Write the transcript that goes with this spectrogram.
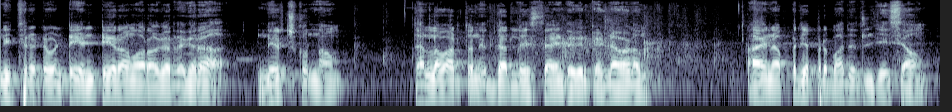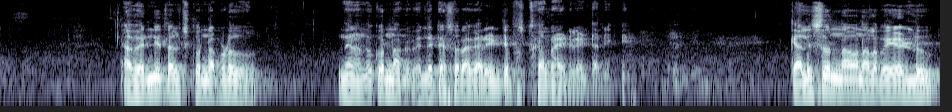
నిచ్చినటువంటి ఎన్టీ రామారావు గారి దగ్గర నేర్చుకున్నాం. తెల్లవారితో నిద్ర లేస్తే ఆయన దగ్గరికి వెళ్ళేవాళ్ళం. ఆయన అప్పచెప్పిన బాధ్యతలు చేశాం. అవన్నీ తలుచుకున్నప్పుడు నేను అనుకున్నాను వెంకటేశ్వరరావు గారి ఇంటి పుస్తకాలు రాయడం ఏంటని. కలిసి ఉన్నాం నలభై ఏళ్ళు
